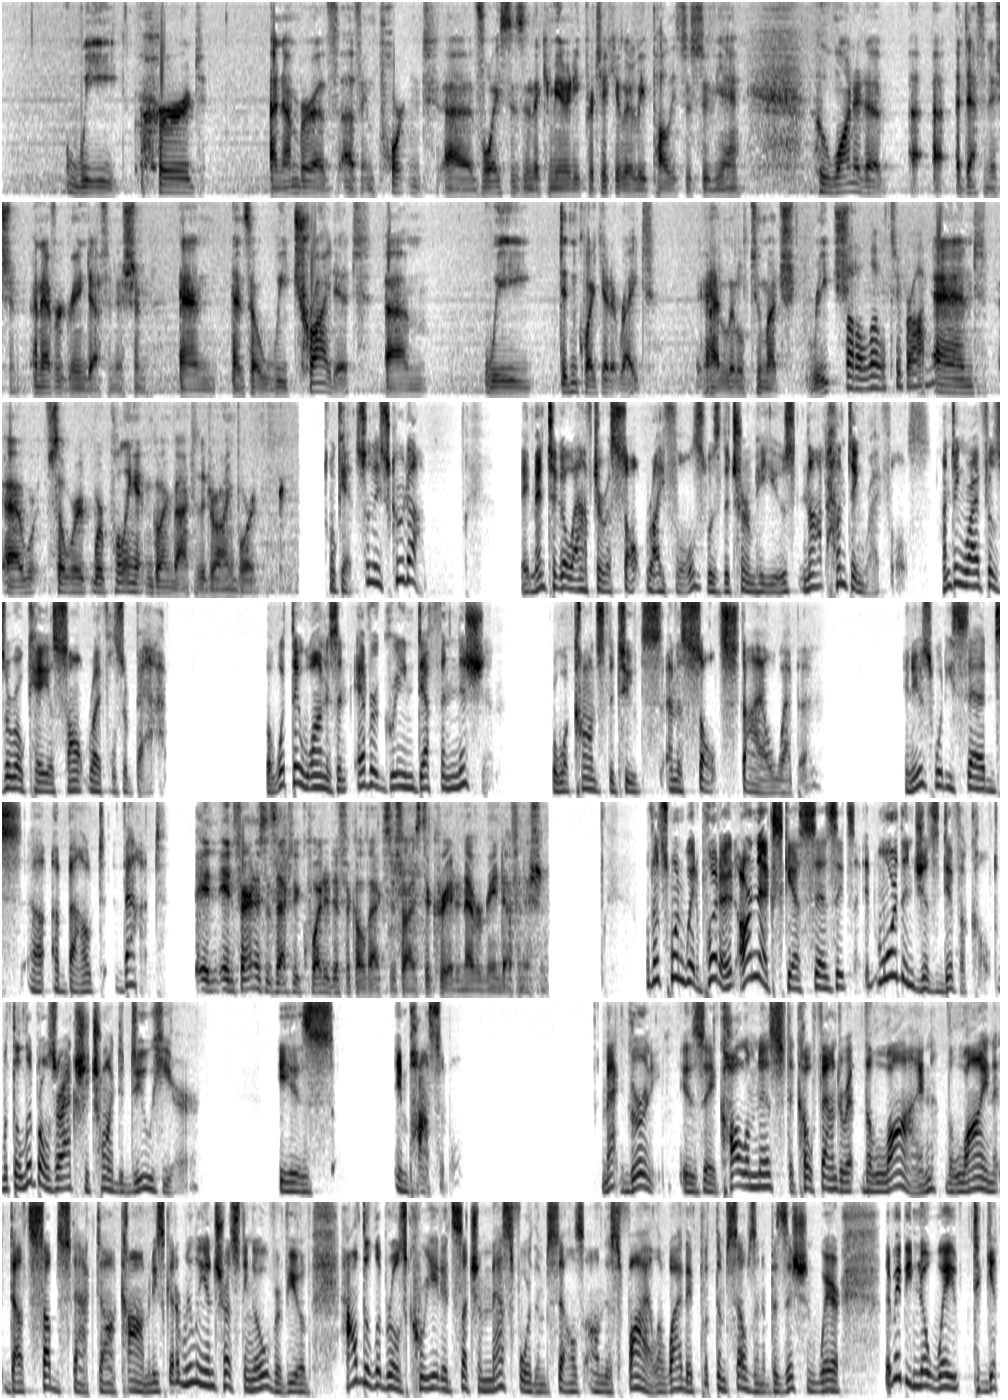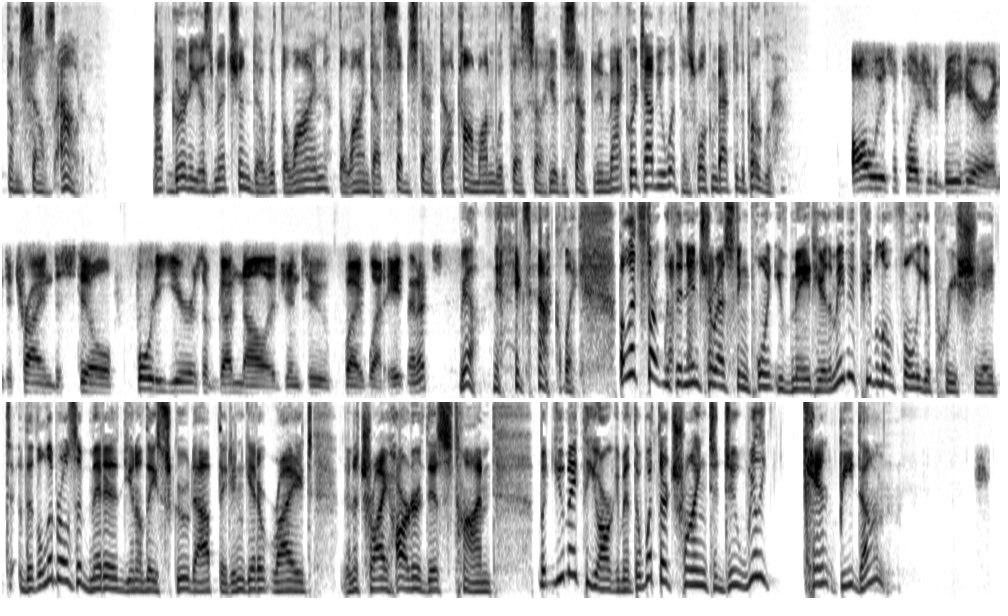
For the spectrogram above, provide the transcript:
we heard a number of, of important uh, voices in the community, particularly PolySeSouvient, who wanted a, a, a, definition, an evergreen definition. And, and so we tried it. Um, we didn't quite get it right. It had a little too much reach. But a little too broad. And uh, we're, so we're, we're pulling it and going back to the drawing board. Okay, so they screwed up. They meant to go after assault rifles, was the term he used, not hunting rifles. Hunting rifles are okay, assault rifles are bad. But what they want is an evergreen definition for what constitutes an assault style weapon. And here's what he said uh, about that. In, in fairness, it's actually quite a difficult exercise to create an evergreen definition. Well, that's one way to put it. Our next guest says it's more than just difficult. What the liberals are actually trying to do here is impossible. Matt Gurney is a columnist, a co founder at The Line, theline.substack.com, and he's got a really interesting overview of how the liberals created such a mess for themselves on this file and why they put themselves in a position where there may be no way to get themselves out of. Matt Gurney, as mentioned, uh, with The Line, theline.substack.com, on with us uh, here this afternoon. Matt, great to have you with us. Welcome back to the program. Always a pleasure to be here and to try and distill 40 years of gun knowledge into what, what eight minutes? Yeah exactly. But let's start with an interesting point you've made here that maybe people don't fully appreciate. That the liberals admitted you know they screwed up they didn't get it right going to try harder this time. But you make the argument that what they're trying to do really can't be done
